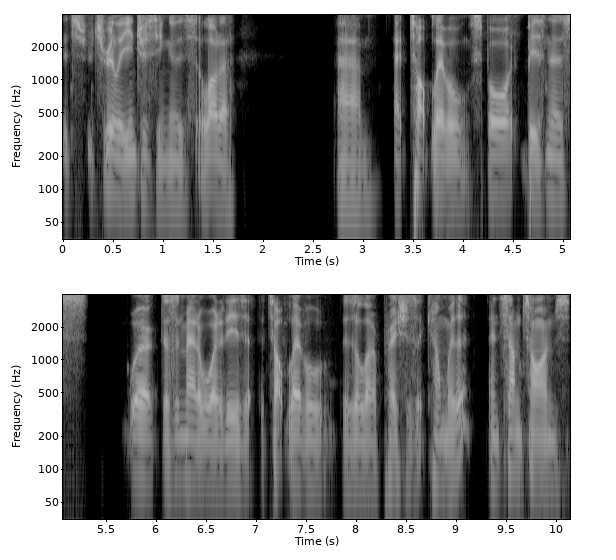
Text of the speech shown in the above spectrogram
it's it's really interesting. There's a lot of um, at top level sport, business, work doesn't matter what it is. At the top level, there's a lot of pressures that come with it, and sometimes,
